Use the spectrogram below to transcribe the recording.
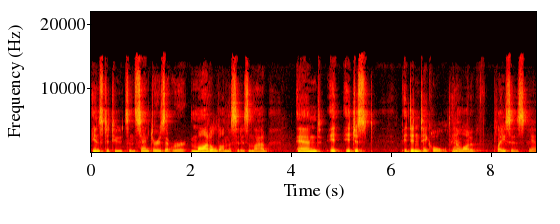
institutes and centers that were modeled on the citizen lab. And it, it just it didn't take hold yeah. in a lot of places. Yeah.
